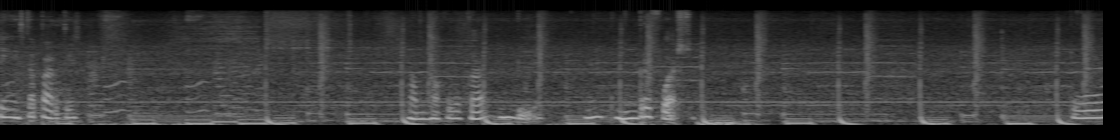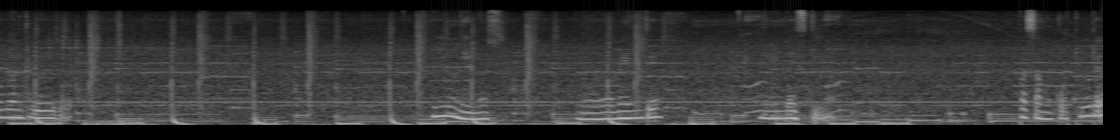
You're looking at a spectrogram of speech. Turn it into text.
En esta parte vamos a colocar un vídeo como un refuerzo. Todo alrededor. Y unimos nuevamente en la esquina. Pasamos costura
